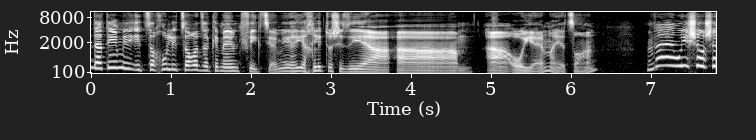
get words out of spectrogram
לדעתי הם יצטרכו ליצור את זה כמעין פיקציה, הם יחליטו שזה יהיה ה-OEM, היצרן, והוא ישרשר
